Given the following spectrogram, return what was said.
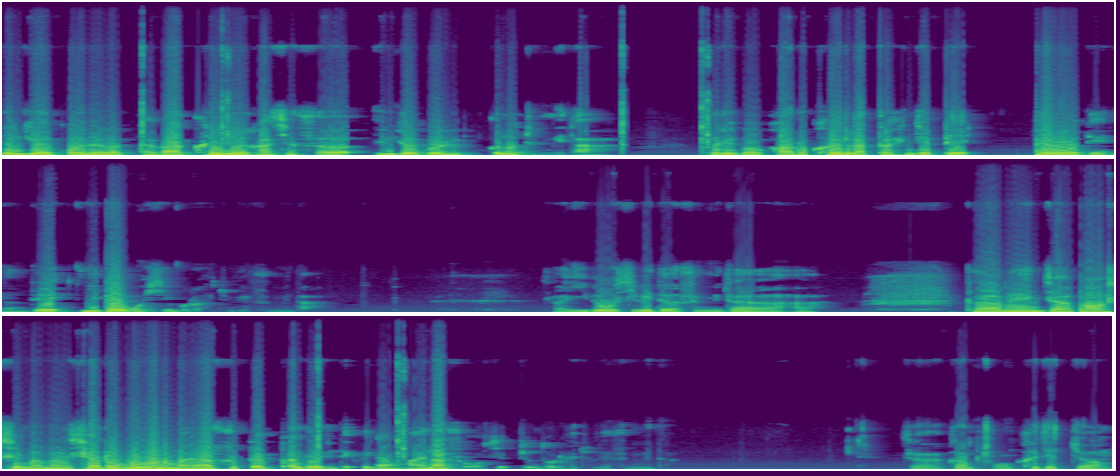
연결고리를 갖다가 클릭을 하셔서 연결고리를 끊어줍니다. 그리고 가로 크기를 갖다가 현재 100, 100으로 되어 있는데 250으로 해주겠습니다. 자, 250이 되었습니다. 다음에 이제 보시면은 섀도우 부분은 마이너스 108 되는데 그냥 마이너스 50 정도로 해주겠습니다. 자, 그럼 조금 커졌죠?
